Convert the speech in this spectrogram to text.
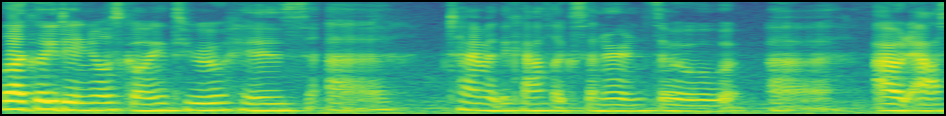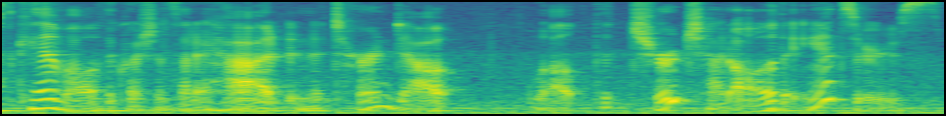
luckily, Daniel was going through his uh, time at the Catholic Center, and so uh, I would ask him all of the questions that I had, and it turned out, well, the church had all of the answers.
